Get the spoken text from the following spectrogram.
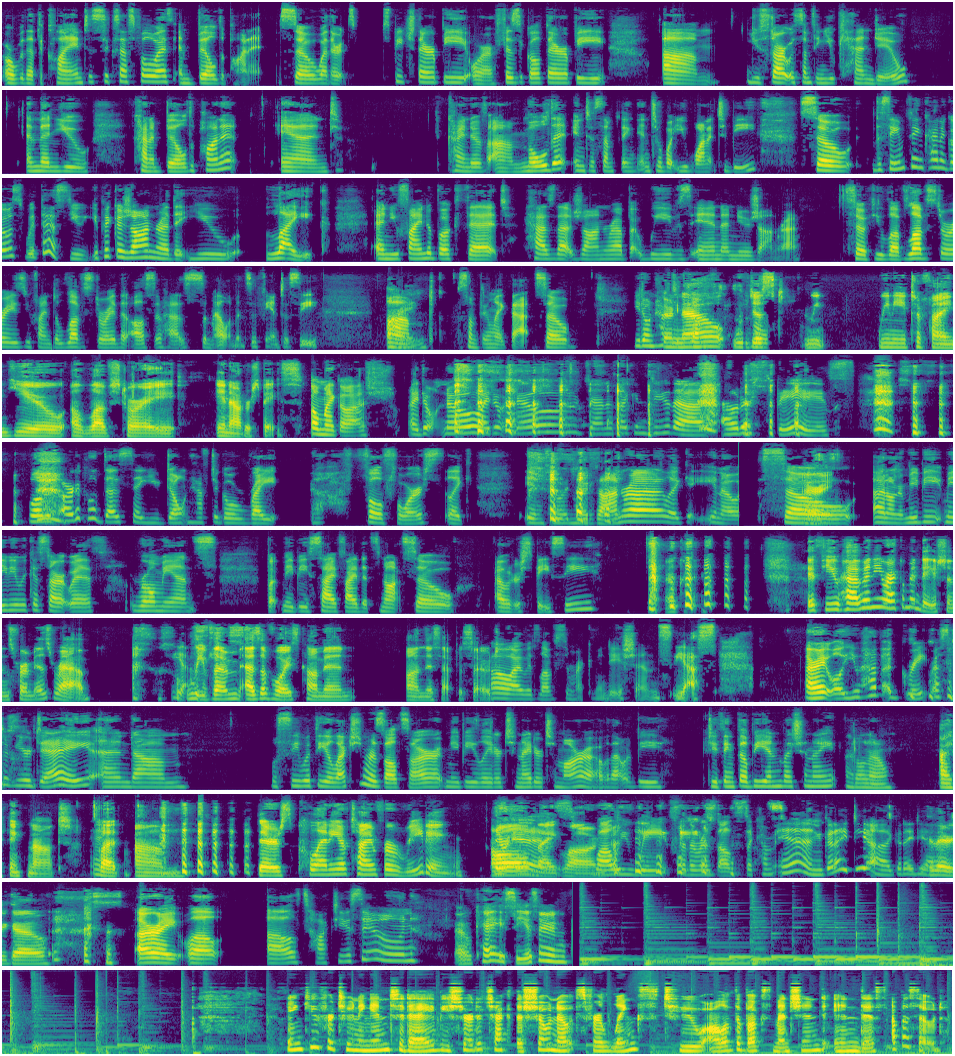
or that the client is successful with and build upon it so whether it's speech therapy or physical therapy um, you start with something you can do and then you kind of build upon it and kind of um, mold it into something into what you want it to be so the same thing kind of goes with this you you pick a genre that you like and you find a book that has that genre but weaves in a new genre so if you love love stories, you find a love story that also has some elements of fantasy, um, right. something like that. So you don't have so to. now we just we we need to find you a love story in outer space. Oh my gosh, I don't know. I don't know, Jen, if I can do that. Outer space. well, this article does say you don't have to go right full force, like into a new genre, like you know. So right. I don't know. Maybe maybe we could start with romance, but maybe sci-fi that's not so outer spacey. Okay. If you have any recommendations for Ms. Rab, yes. leave them as a voice comment on this episode. Oh, I would love some recommendations. Yes. All right. Well, you have a great rest of your day, and um, we'll see what the election results are. Maybe later tonight or tomorrow. That would be. Do you think they'll be in by tonight? I don't know. I think not, but um, there's plenty of time for reading there all is, night long while we wait for the results to come in. Good idea. Good idea. There you go. all right. Well, I'll talk to you soon. Okay. See you soon. Thank you for tuning in today. Be sure to check the show notes for links to all of the books mentioned in this episode.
